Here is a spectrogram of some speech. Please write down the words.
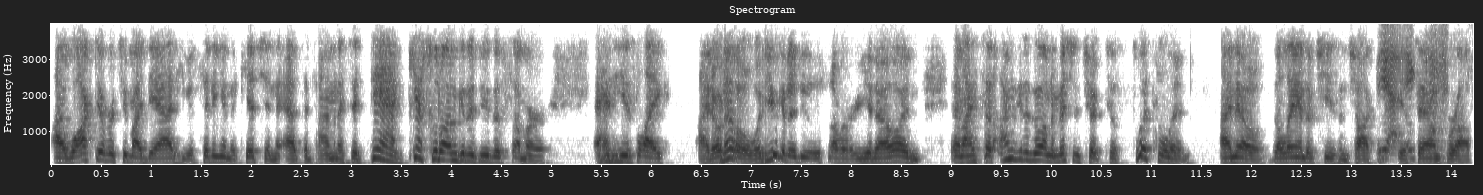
I walked over to my dad. He was sitting in the kitchen at the time and I said, Dad, guess what I'm going to do this summer? And he's like, I don't know. What are you going to do this summer? You know, and and I said I'm going to go on a mission trip to Switzerland. I know the land of cheese and chocolate. Yeah, it, sounds rough.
